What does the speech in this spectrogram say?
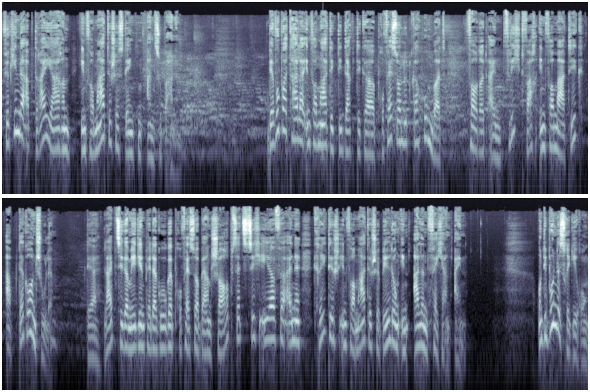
für Kinder ab drei Jahren informatisches Denken anzubahnen. Der Wuppertaler Informatikdidaktiker Professor Lüdger Humbert fordert ein Pflichtfach Informatik ab der Grundschule. Der Leipziger Medienpädagoge Professor Bernd Schorb setzt sich eher für eine kritisch-informatische Bildung in allen Fächern ein. Und die Bundesregierung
